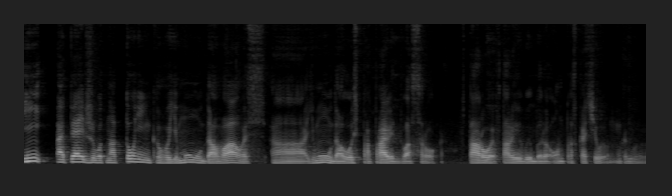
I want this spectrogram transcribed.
И опять же, вот на тоненького ему удавалось, а, ему удалось проправить два срока. Второе, вторые выборы он проскочил, ну, как бы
